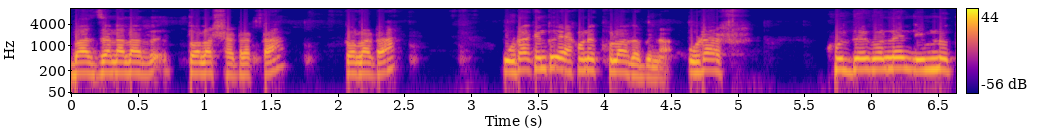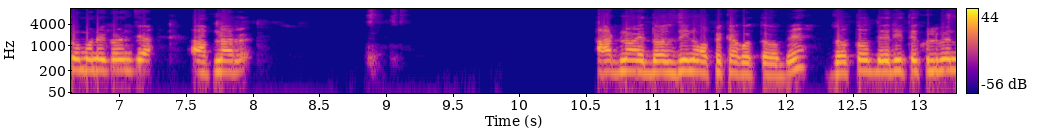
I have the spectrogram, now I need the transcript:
বা জানালার তলার শাটারটা, তলাটা, ওটা কিন্তু এখন খোলা যাবে না। ওটা খুলতে গেলে নিম্নত মনে করেন যে আপনার আট নয় দশ দিন অপেক্ষা করতে হবে। যত দেরিতে খুলবেন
